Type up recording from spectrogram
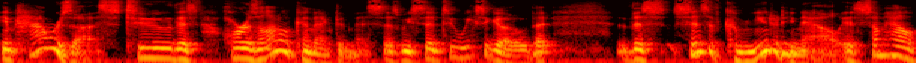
empowers us to this horizontal connectedness, as we said two weeks ago, that this sense of community now is somehow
